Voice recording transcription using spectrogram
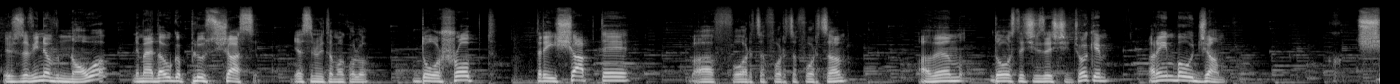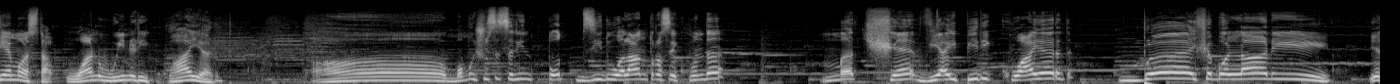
Deci să vină 9, ne mai adaugă plus 6. Ia să ne uităm acolo. 28, 37, ba, forță, forță, forță. Avem 255, ok. Rainbow Jump. Ce mă asta? One win required. Oh, mă, mă, și să sărim tot zidul ăla într-o secundă? Mă, ce? VIP required? Bă, șebolanii! E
